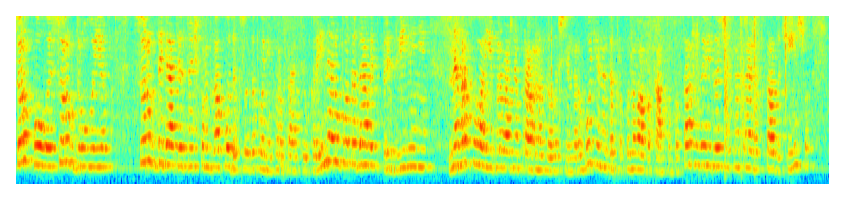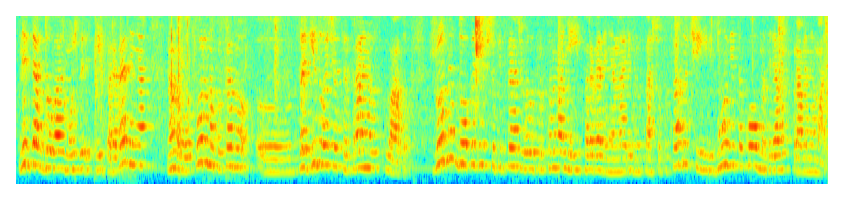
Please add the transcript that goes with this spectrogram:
40, 42, 49 значком 2 Кодексу законів про працю України роботодавець при звільненні не врахував її переважне право на залишення на роботі, не запропонував вакантну посаду завідувача центрального складу чи іншу, не взяв до уваги можливість її переведення на новоутворену посаду е, завідувача центрального складу. Жодних доказів, що підтверджували пропонування її переведення на рівнозначну посаду чи її відмови від такого в матеріалах справи немає.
